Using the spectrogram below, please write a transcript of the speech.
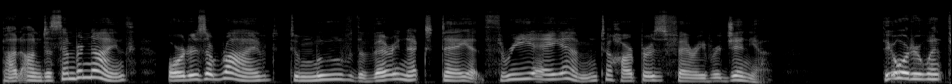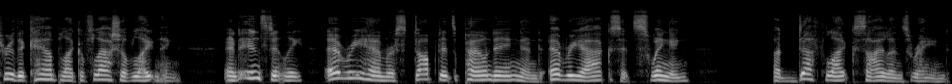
but on December 9th, orders arrived to move the very next day at 3 a.m. to Harper's Ferry, Virginia. The order went through the camp like a flash of lightning, and instantly every hammer stopped its pounding and every axe its swinging. A death-like silence reigned,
